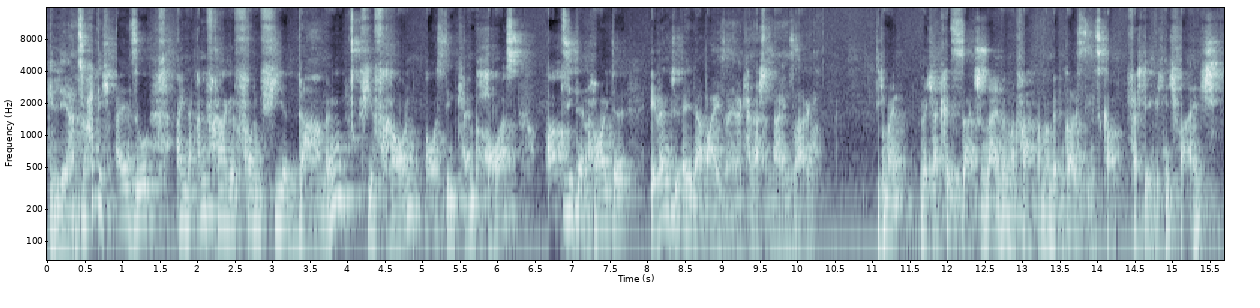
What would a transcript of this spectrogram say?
gelernt. So hatte ich also eine Anfrage von vier Damen, vier Frauen aus dem Camp Horst, ob sie denn heute eventuell dabei sein. Da kann er schon Nein sagen. Ich meine, welcher Christ sagt schon Nein, wenn man fragt, ob man mit dem Gottesdienst kommt? Verstehe mich nicht falsch.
